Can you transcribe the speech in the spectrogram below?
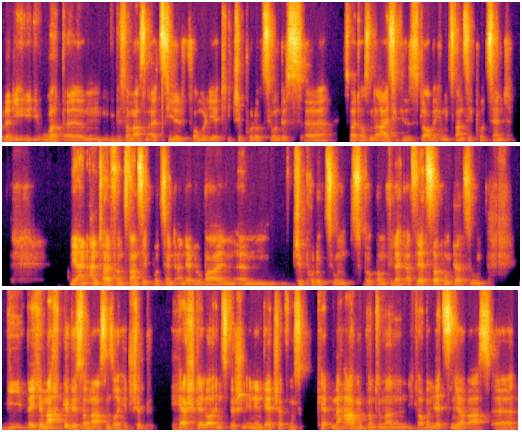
oder die EU hat ähm, gewissermaßen als Ziel formuliert, die Chipproduktion bis äh, 2030 ist es, glaube ich, um 20 Prozent. Nee, einen Anteil von 20 Prozent an der globalen ähm, Chipproduktion zu bekommen. Vielleicht als letzter Punkt dazu, wie, welche Macht gewissermaßen solche Chip-Hersteller inzwischen in den Wertschöpfungsketten haben, konnte man, ich glaube im letzten Jahr war es, äh,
